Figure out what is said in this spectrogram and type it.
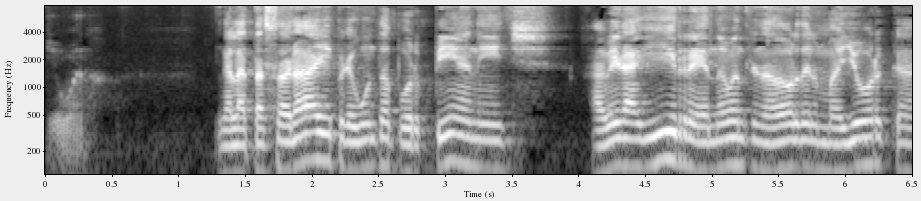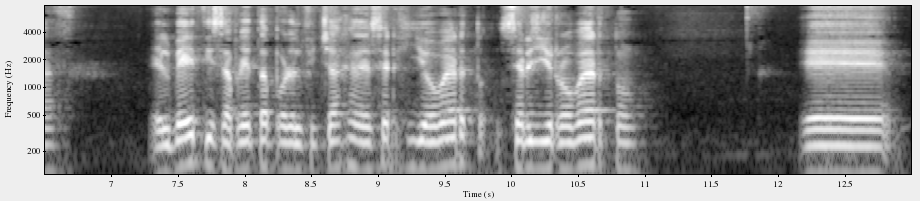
y bueno. Galatasaray pregunta por Pjanic. Javier Aguirre, nuevo entrenador del Mallorca. El Betis aprieta por el fichaje de Sergi Roberto. Sergi Roberto. Eh,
